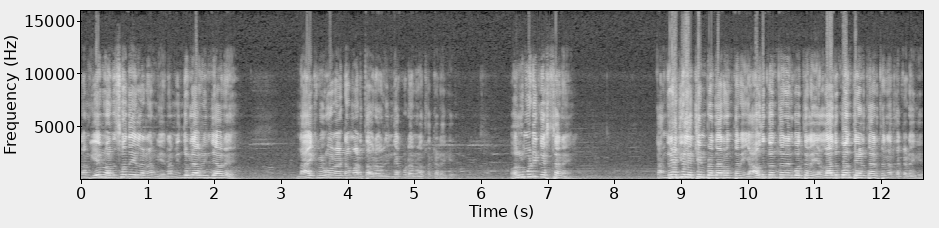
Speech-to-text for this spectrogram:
ನಮಗೇನು ಅನಿಸೋದೇ ಇಲ್ಲ ನಮಗೆ. ನಮ್ಮ ಹಿಂದೂಗಳೇ ಅವ್ರ ಹಿಂದೆ ಅವರೇ. ನಾಯಕರು ಹೋರಾಟ ಮಾಡ್ತಾವ್ರೆ ಅವ್ರ ಹಿಂದೆ ಕೂಡ ಅತ್ತ ಕಡೆಗೆ. ಅಲ್ಮುಡಿ ಕಚ್ತಾನೆ. ಕಂಗ್ರ್ಯಾಚುಲೇಷನ್ ಬ್ರದರ್ ಅಂತಾನೆ. ಯಾವುದಕ್ಕಂತಾನೆ ಗೊತ್ತಿಲ್ಲ. ಎಲ್ಲದಕ್ಕೂ ಅಂತ ಹೇಳ್ತಾ ಇರ್ತಾನೆ ಅದ್ರ ಕಡೆಗೆ.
